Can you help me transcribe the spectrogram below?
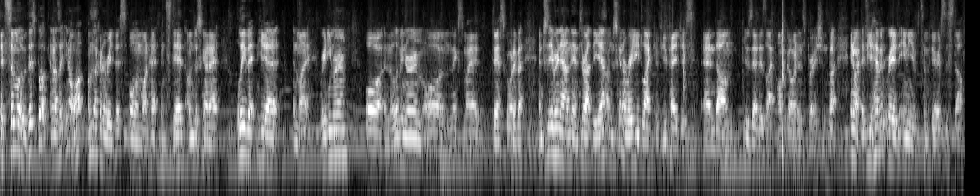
it's similar with this book, and I was like, you know what, I'm not going to read this all in one hit. Instead, I'm just going to leave it here in my reading room or in the living room or next to my desk or whatever. And just every now and then throughout the year I'm just gonna read like a few pages and um, use that as like ongoing inspiration. But anyway if you haven't read any of Tim Ferriss's stuff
